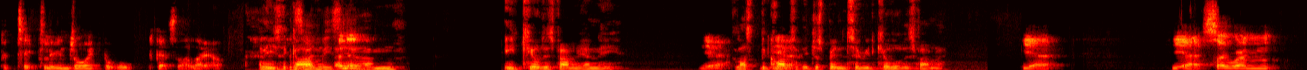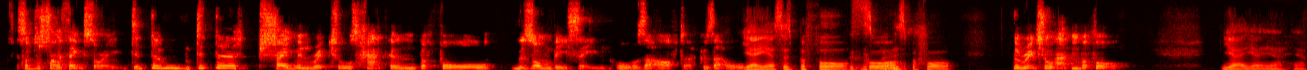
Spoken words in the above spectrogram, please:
particularly enjoy. But we'll get to that later. And he's the guy Zombies. that And um, he'd killed his family, hadn't he? Yeah, That's the crime Yeah. scene they'd just been to. He'd killed all his family. yeah, yeah. So um, so I'm just trying to think. Sorry, did the did the shaman rituals happen before the zombie scene, or was that after? Because that all Yeah, yeah. So it's before. It's- Before. It's, before. the ritual happened before. Yeah, yeah, yeah, yeah.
